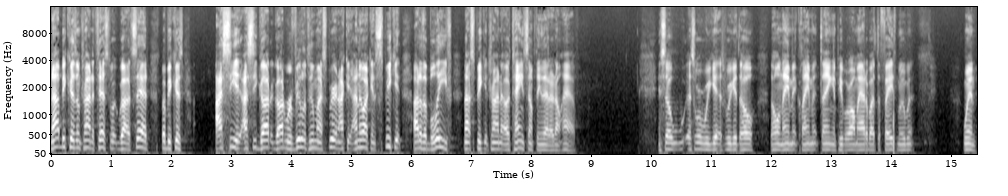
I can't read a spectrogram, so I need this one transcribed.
Not because I'm trying to test what God said, but because I see it. I see God, God reveal it to my spirit, and I, can, I know I can speak it out of the belief, not speak it trying to attain something that I don't have. And so that's where we get, we get the whole, the whole name it, claim it thing, and people are all mad about the faith movement when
